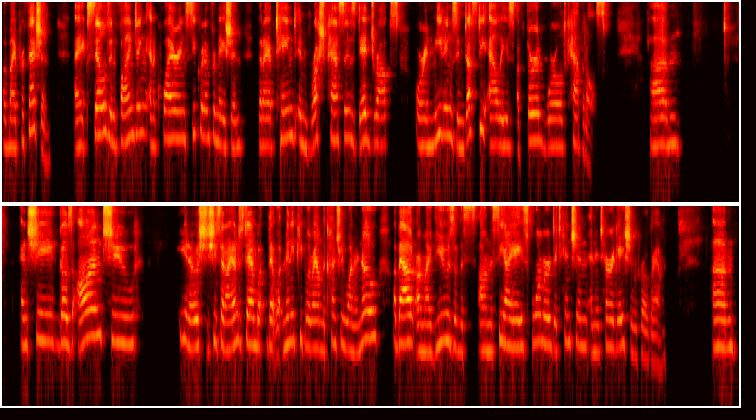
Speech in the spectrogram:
of my profession i excelled in finding and acquiring secret information that i obtained in brush passes dead drops or in meetings in dusty alleys of third world capitals um, and she goes on to you know, she, she, said, I understand what, that what many people around the country want to know about are my views of the, on the CIA's former detention and interrogation program. Um,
